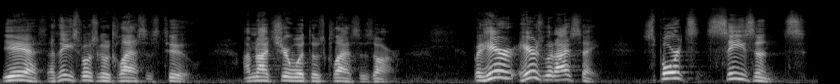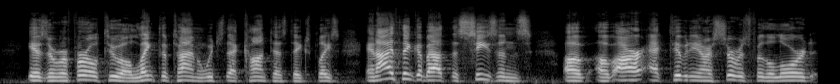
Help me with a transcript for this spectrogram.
Yes, I think he's supposed to go to classes too. I'm not sure what those classes are. But here, here's what I say sports seasons is a referral to a length of time in which that contest takes place. And I think about the seasons of, of our activity and our service for the Lord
